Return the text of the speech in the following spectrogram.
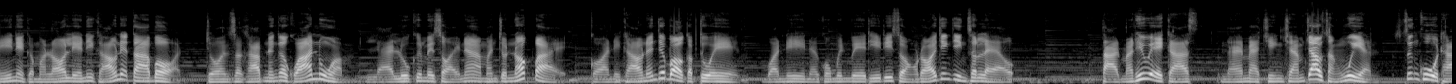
นี้เนี่ยก็มาล้อเลียนที่เขาเนี่ยตาบอดจนสครับนั้นก็คว้าหน่วม และลุกขึ้นไปสอยหน้ามันจนน็อกไป ก่อนที่เขานั้นจะบอกกับตัวเอง วันนี้เนี่ยคงเป็นเวทีที่ 200 จริงๆซะแล้วตัดมาที่เวกัสในแมตช์ชิงแชมป์เจ้าสังเวียน ซึ่งคู่ท้า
